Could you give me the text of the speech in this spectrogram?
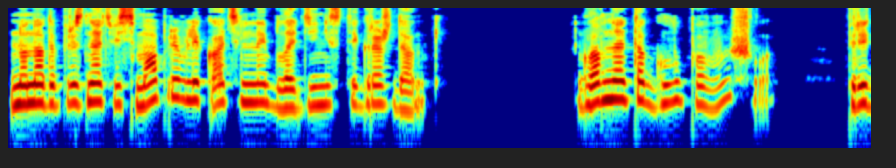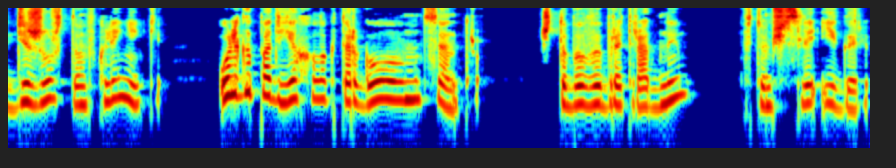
но, надо признать, весьма привлекательной бладинистой гражданки. Главное, так глупо вышло. Перед дежурством в клинике Ольга подъехала к торговому центру, чтобы выбрать родным, в том числе Игорю,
